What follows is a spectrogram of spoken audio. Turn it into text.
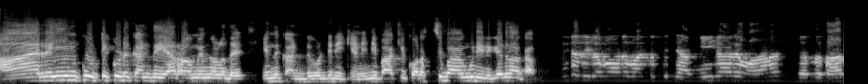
ആരെയും കൂട്ടിക്കൊടുക്കാൻ തയ്യാറാവും എന്നുള്ളത് ഇന്ന് കണ്ടുകൊണ്ടിരിക്കുകയാണ്. ഇനി ബാക്കി കുറച്ച് ഭാഗം കൂടി ഇരിക്കട്ട് നോക്കാം. നിലപാട് മാറ്റത്തിന്റെ അംഗീകാരമാണ് എന്ന് സാർ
